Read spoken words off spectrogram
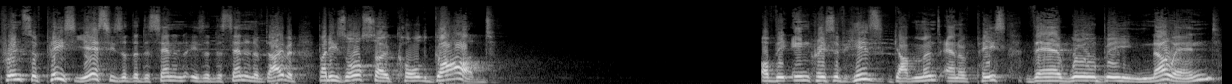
Prince of Peace. Yes, he's, of the descendant, he's a descendant of David, but he's also called God of the increase of his government and of peace, there will be no end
